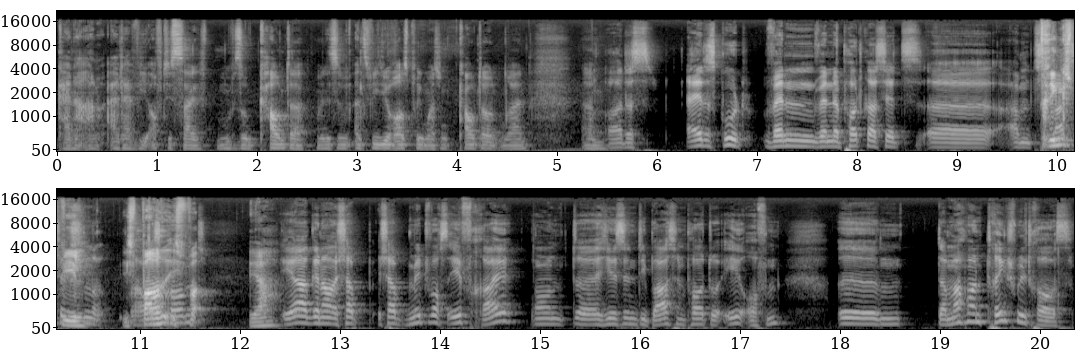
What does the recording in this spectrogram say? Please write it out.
Keine Ahnung, Alter, wie oft ich sage, so ein Counter. Wenn ich es als Video rausbringe, mach ich einen Counter unten rein. Oh, das, ey, das ist gut. Wenn, wenn der Podcast jetzt äh, am 20. Trinkspiel. Ich baue, ich baue, ja. Ja, genau. Ich habe ich hab mittwochs eh frei und äh, hier sind die Bars in Porto eh offen. Ähm, da machen wir ein Trinkspiel draus.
